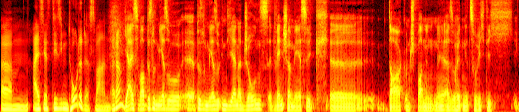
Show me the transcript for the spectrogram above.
ähm, als jetzt die sieben Tode das waren, oder? Ja, es war ein bisschen mehr so, äh, ein bisschen mehr so Indiana Jones Adventure-mäßig äh, dark und spannend, ne? Also halt nicht so richtig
